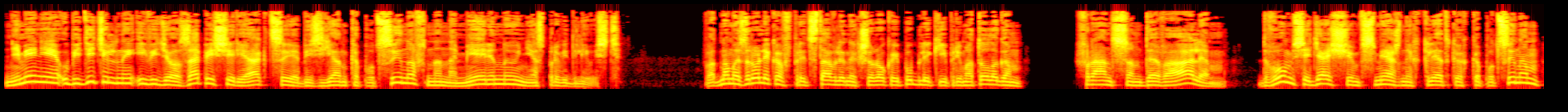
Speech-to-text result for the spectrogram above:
Не менее убедительны и видеозаписи реакции обезьян-капуцинов на намеренную несправедливость. В одном из роликов, представленных широкой публике и приматологом Франсом де Ваалем, двум сидящим в смежных клетках капуцинам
